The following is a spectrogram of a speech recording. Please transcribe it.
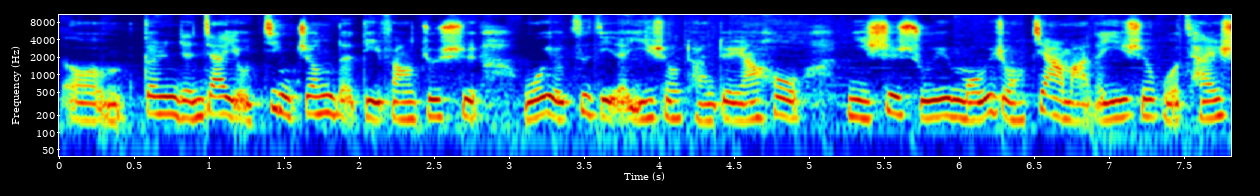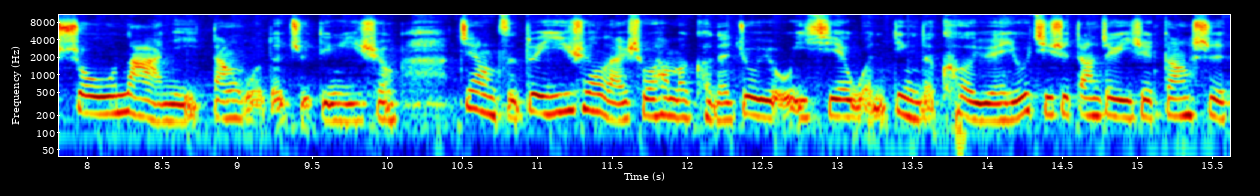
呃跟人家有竞争的地方。就是我有自己的医生团队，然后你是属于某一种价码的医生，我才收纳你当我的指定医生。这样子对医生来说，他们可能就有一些稳定的客源，尤其是当这个医生刚是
